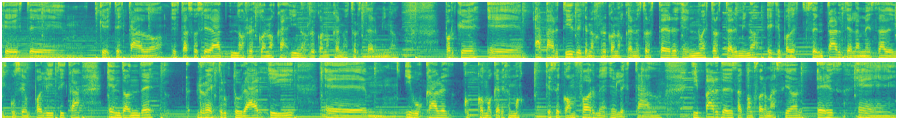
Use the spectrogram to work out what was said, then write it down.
que este que este Estado, esta sociedad nos reconozca y nos reconozca nuestros términos. Porque eh, a partir de que nos reconozca nuestros en nuestros términos es que podés sentarte a la mesa de discusión política en donde reestructurar y, eh, y buscar cómo queremos que se conforme el Estado. Y parte de esa conformación es eh,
